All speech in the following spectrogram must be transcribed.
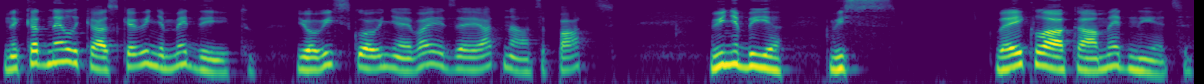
Nekad nelikās, ka viņa medītu, jo viss, ko viņai vajadzēja, atnāca pats. Viņa bija visveiklākā medniece,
